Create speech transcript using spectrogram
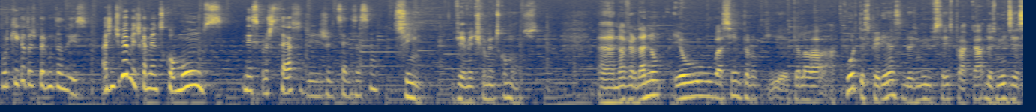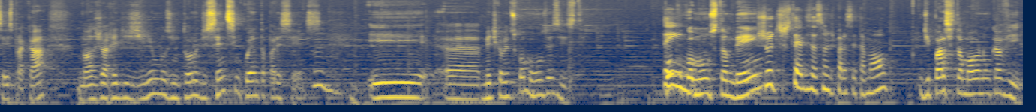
Por que, que eu estou te perguntando isso? A gente vê medicamentos comuns nesse processo de judicialização? Sim, vê medicamentos comuns. Uh, na verdade, não, eu assim pelo que pela curta experiência, de 2006 para cá, 2016 para cá, nós já redigimos em torno de 150 pareceres. Uhum. E uh, medicamentos comuns existem. Tem Pouco comuns também. Judicialização de paracetamol? De paracetamol eu nunca vi,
